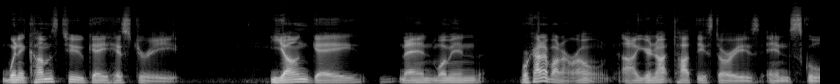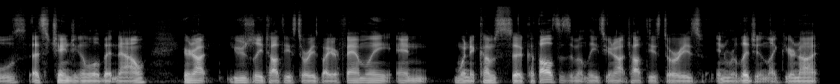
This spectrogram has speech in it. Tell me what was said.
when it comes to gay history, young gay men, women, we're kind of on our own. Uh, you're not taught these stories in schools. That's changing a little bit now. You're not usually taught these stories by your family. And when it comes to Catholicism, at least, you're not taught these stories in religion. Like you're not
